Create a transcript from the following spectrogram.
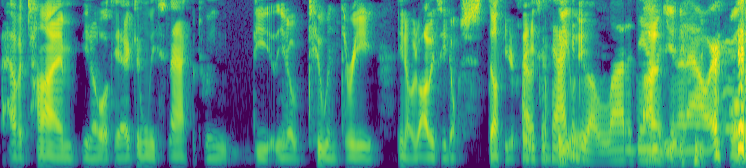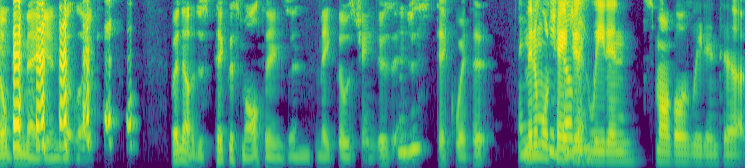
have a time. You know, okay, I can only snack between the you know two and three. You know, obviously don't stuff your face I was gonna say completely. I could do a lot of damage in an hour. well, don't be Megan, but like, But no, just pick the small things and make those changes and Mhm. just stick with it. And Minimal changes building. lead in small goals lead into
